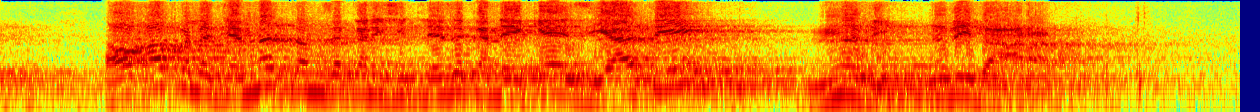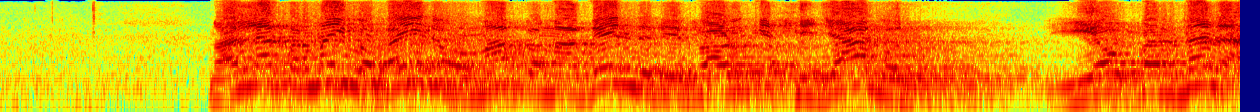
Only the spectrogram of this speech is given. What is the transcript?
او خپل جنت تم ځکه نشي تللی ځکه نه کې زیاتې نه دي نه دي بار نو الله فرمایي و بینهما فما بین دې دواړو کې حجاب یو پرده ده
